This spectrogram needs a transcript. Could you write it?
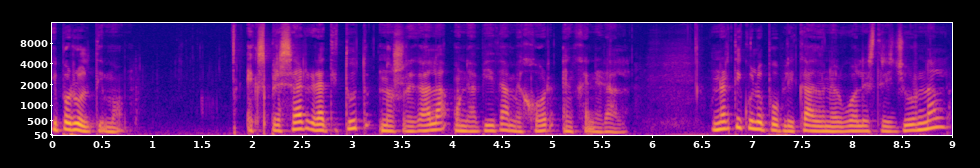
Y por último, expresar gratitud nos regala una vida mejor en general. Un artículo publicado en el Wall Street Journal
